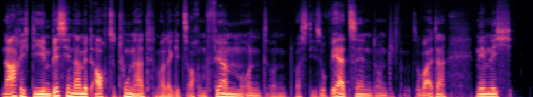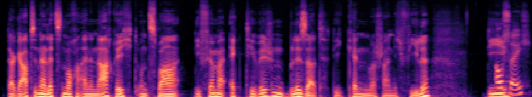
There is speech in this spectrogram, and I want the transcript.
Nachricht, die ein bisschen damit auch zu tun hat, weil da geht es auch um Firmen und, und was die so wert sind und so weiter. Nämlich, da gab es in der letzten Woche eine Nachricht und zwar die Firma Activision Blizzard. Die kennen wahrscheinlich viele. Die, Außer ich.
